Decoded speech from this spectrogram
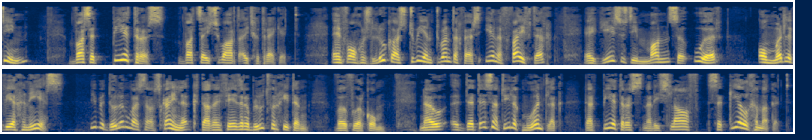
10, was dit Petrus wat sy swaard uitgetrek het. En volgens Lukas 22 vers 51 het Jesus die man se oor onmiddellik weer genees. Die bedoeling was waarskynlik dat hy verdere bloedvergieting wou voorkom. Nou dit is natuurlik moontlik dat Petrus na die slaaf se keel gemik het.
